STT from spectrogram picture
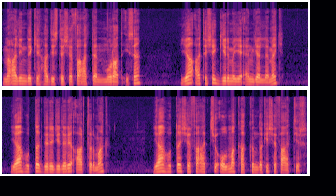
Mealindeki hadiste şefaatten murat ise, ya ateşe girmeyi engellemek, yahut da dereceleri artırmak, yahut da şefaatçi olmak hakkındaki şefaattir.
